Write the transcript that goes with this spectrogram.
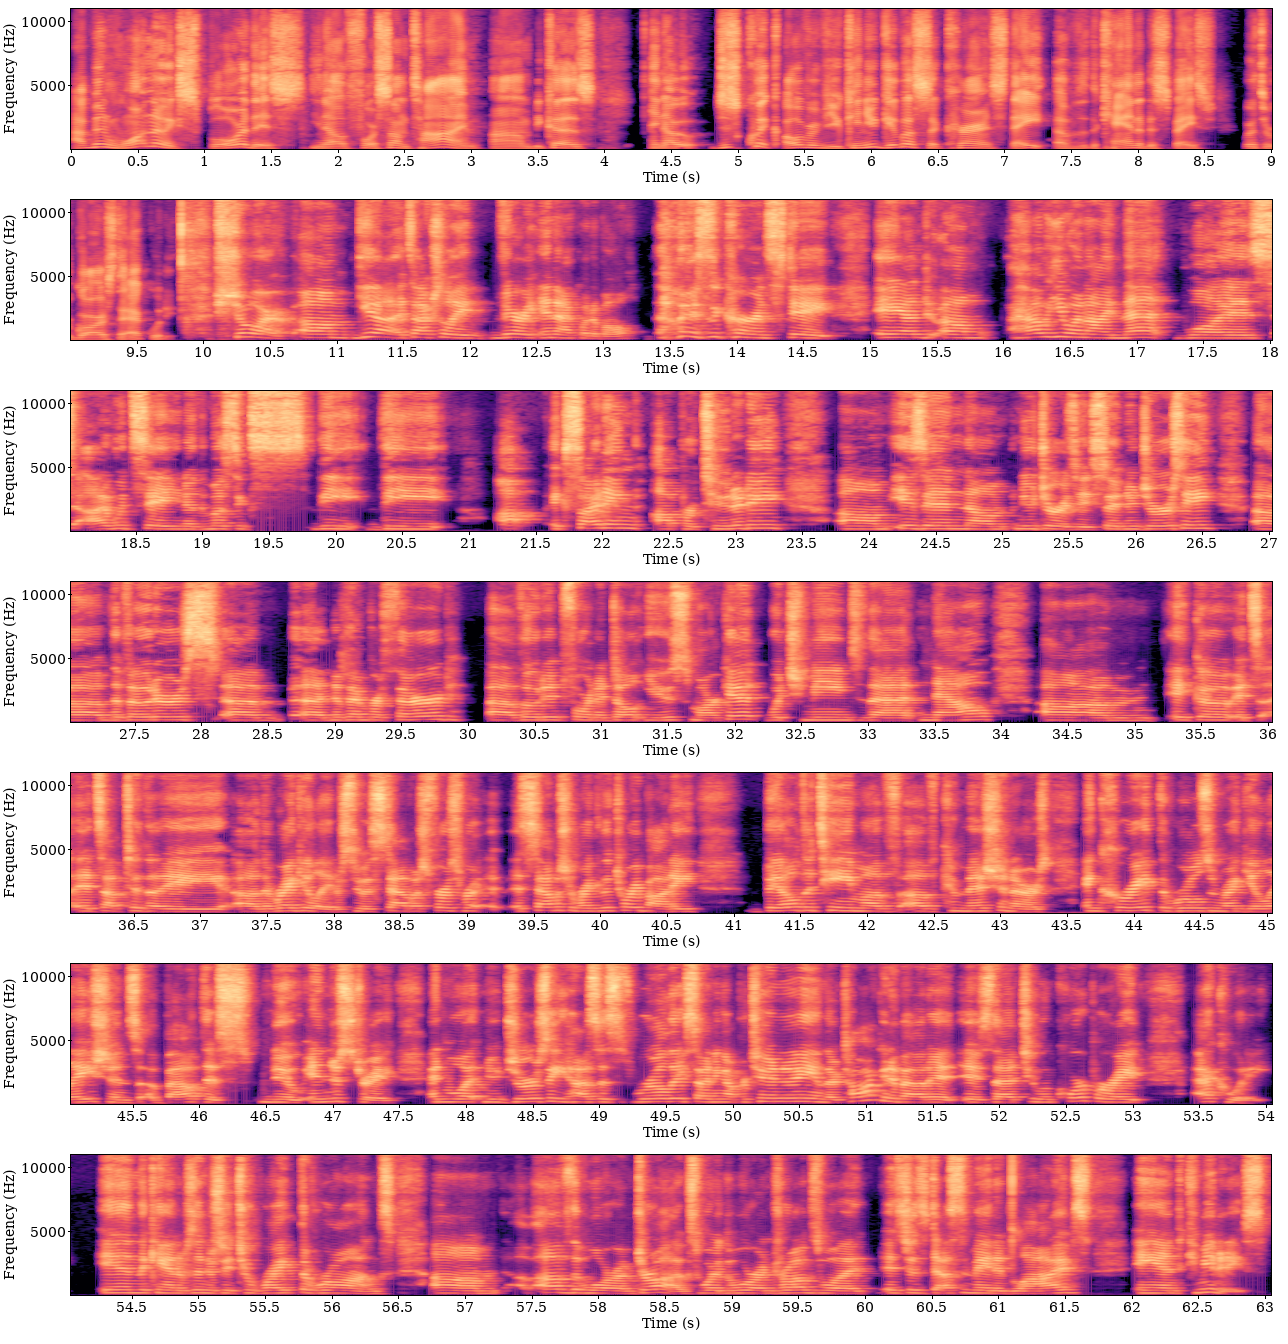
I've been wanting to explore this, you know, for some time, um, because you know, just quick overview. Can you give us a current state of the cannabis space with regards to equity? Sure. Um, yeah, it's actually very inequitable is the current state. And um, how you and I met was, I would say, you know, the most ex- the the uh, exciting opportunity um, is in um, New Jersey. So New Jersey, um, the voters um, uh, November third uh, voted for an adult use market, which means that now um, it go it's it's up to the uh, the regulators to establish first re- establish a regulatory body, build a team of of commissioners, and create the rules and regulations about this new industry. And what New Jersey has this really exciting opportunity, and they're talking about it, is that to incorporate equity in the cannabis industry to right the wrongs um, of the war of drugs, where the war on drugs what just decimated lives and communities.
